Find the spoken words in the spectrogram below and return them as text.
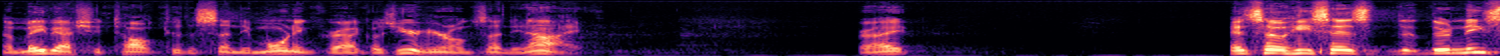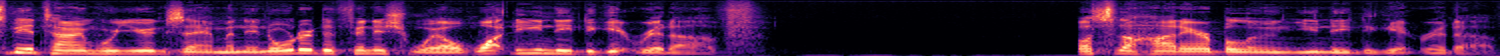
Now, maybe I should talk to the Sunday morning crowd because you're here on Sunday night. Right? And so he says there needs to be a time where you examine, in order to finish well, what do you need to get rid of? What's the hot air balloon you need to get rid of?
